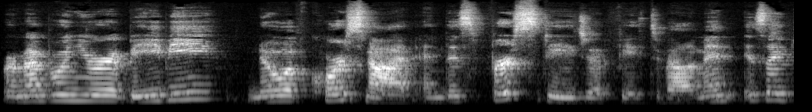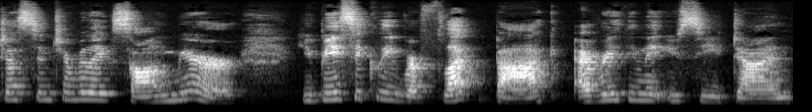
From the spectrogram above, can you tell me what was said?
Remember when you were a baby? No, of course not. And this first stage of faith development is like Justin Timberlake's song Mirror. You basically reflect back everything that you see done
